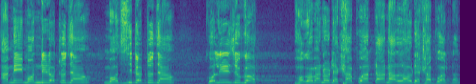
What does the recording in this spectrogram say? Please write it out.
আমি মন্দিৰতো যাওঁ মছজিদতো যাওঁ কলিৰ যুগত ভগৱানো দেখা পোৱা টান আল্লাও দেখা পোৱা টান।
